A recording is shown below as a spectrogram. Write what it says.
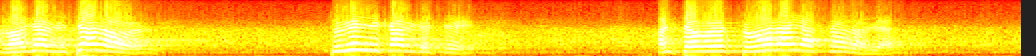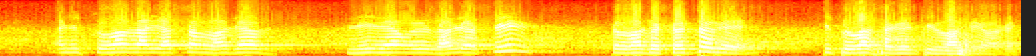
माझ्या विचारावर निकाल घेतले आणि त्यामुळे तुम्हाला यातना झाल्या. आणि तुम्हाला यातना माझ्या निर्णयामुळे झाले असतील तर माझं कर्तव्य आहे की तुम्हा सगळ्यांची माफी मागायची.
